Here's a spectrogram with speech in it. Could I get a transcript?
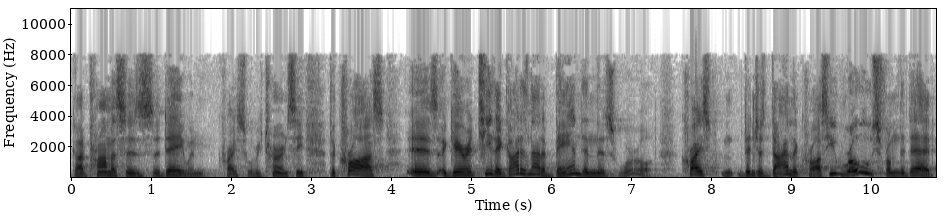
God promises a day when Christ will return. See, the cross is a guarantee that God has not abandoned this world. Christ didn't just die on the cross, he rose from the dead,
